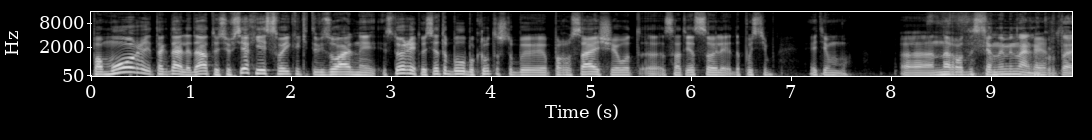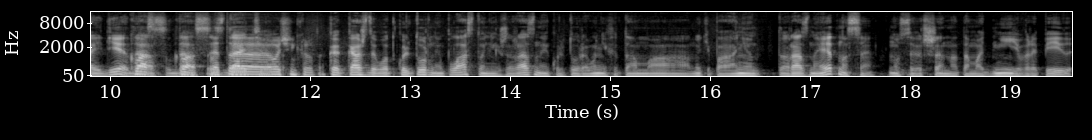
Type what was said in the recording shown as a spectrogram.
поморы и так далее, да, то есть у всех есть свои какие-то визуальные истории, то есть это было бы круто, чтобы паруса еще вот э, соответствовали, допустим, этим э, народностям. Феноменально Кайф. крутая идея, класс, да, класс, да, создать, это э, очень круто. Каждый вот культурный пласт, у них же разные культуры, у них там, а, ну типа, они разные этносы, ну совершенно там одни европеи,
